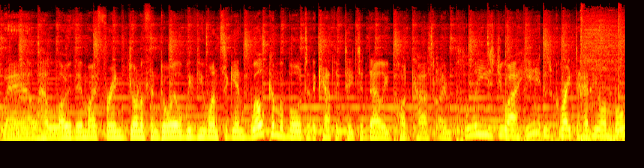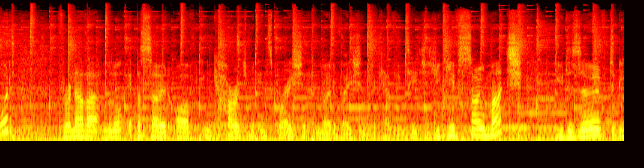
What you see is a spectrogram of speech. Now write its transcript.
Well, hello there, my friend Jonathan Doyle with you once again. Welcome aboard to the Catholic Teacher Daily podcast. I am pleased you are here. It is great to have you on board for another little episode of encouragement, inspiration, and motivation for Catholic teachers. You give so much, you deserve to be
